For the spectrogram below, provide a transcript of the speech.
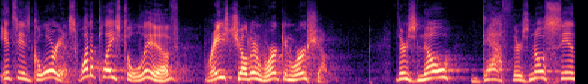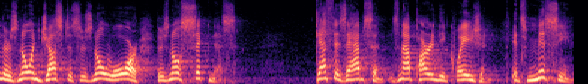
it is glorious. What a place to live, raise children, work, and worship. There's no death, there's no sin, there's no injustice, there's no war, there's no sickness. Death is absent, it's not part of the equation, it's missing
